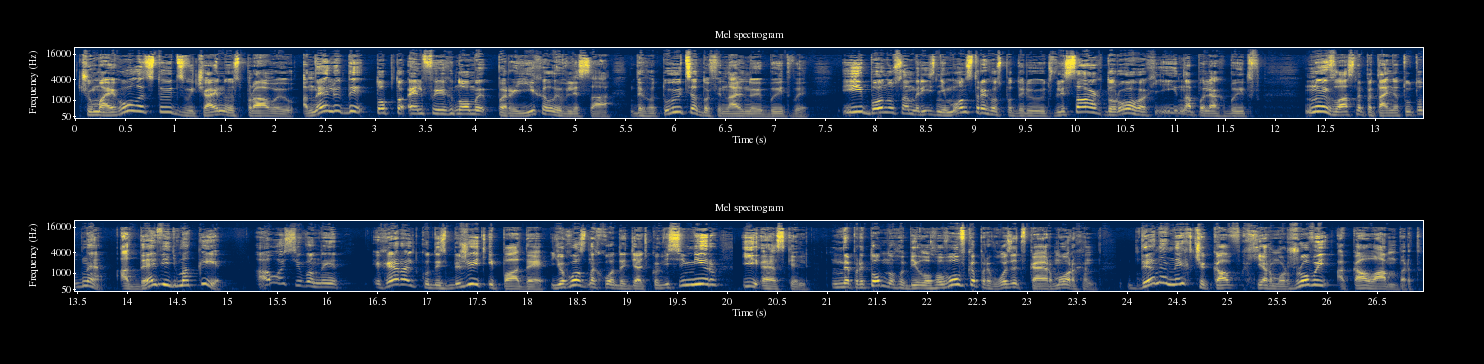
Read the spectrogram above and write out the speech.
Чума і голод стають звичайною справою, а нелюди, тобто ельфи і гноми, переїхали в ліса, де готуються до фінальної битви. І бонусам різні монстри господарюють в лісах, дорогах і на полях битв. Ну і власне питання тут одне: а де відьмаки? А ось і вони. Геральт кудись біжить і падає. Його знаходить дядько Вісімір і Ескель. Непритомного білого вовка привозять в Каер Морхен, де на них чекав хер моржовий Ака Ламберт.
